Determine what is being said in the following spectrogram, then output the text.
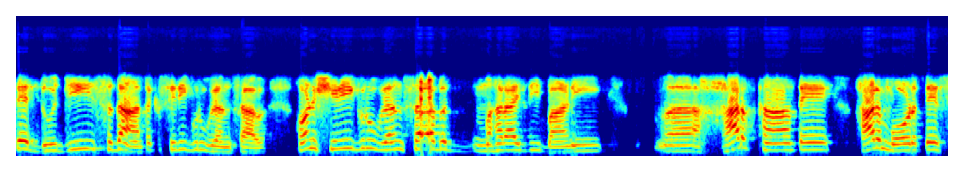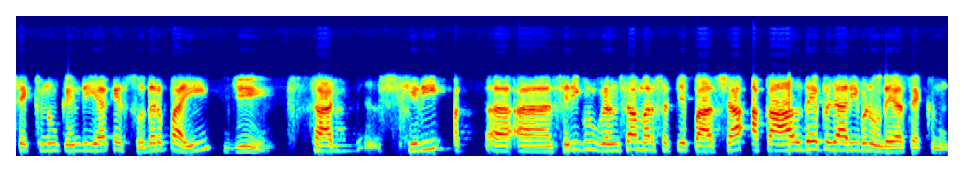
ਤੇ ਦੂਜੀ ਸਿਧਾਂਤਕ ਸ੍ਰੀ ਗੁਰੂ ਗ੍ਰੰਥ ਸਾਹਿਬ। ਹੁਣ ਸ੍ਰੀ ਗੁਰੂ ਗ੍ਰੰਥ ਸਾਹਿਬ ਮਹਾਰਾਜ ਦੀ ਬਾਣੀ ਹਰ ਥਾਂ ਤੇ ਹਰ ਮੋੜ ਤੇ ਸਿੱਖ ਨੂੰ ਕਹਿੰਦੀ ਆ ਕਿ ਸੁਧਰ ਭਾਈ ਜੀ। ਸ੍ਰੀ ਸ੍ਰੀ ਗੁਰੂ ਗ੍ਰੰਥ ਸਾਹਿਬ ਮਰ ਸੱਚੇ ਪਾਤਸ਼ਾਹ ਅਕਾਲ ਦੇ ਪੁਜਾਰੀ ਬਣਾਉਂਦੇ ਆ ਸਿੱਖ ਨੂੰ।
